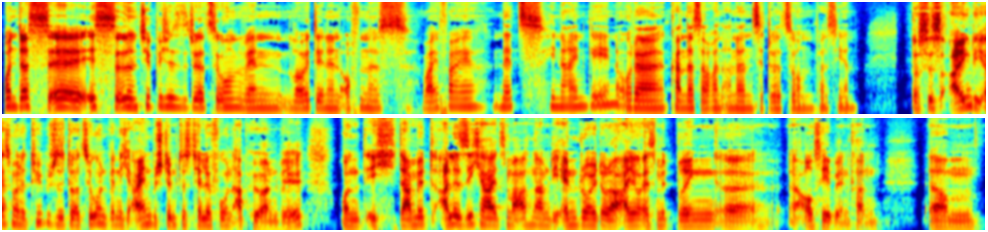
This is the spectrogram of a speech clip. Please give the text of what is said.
Und das äh, ist eine typische Situation, wenn Leute in ein offenes Wi-Fi-Netz hineingehen oder kann das auch in anderen Situationen passieren? Das ist eigentlich erstmal eine typische Situation, wenn ich ein bestimmtes Telefon abhören will und ich damit alle Sicherheitsmaßnahmen, die Android oder iOS mitbringen, äh, aushebeln kann. Ähm,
